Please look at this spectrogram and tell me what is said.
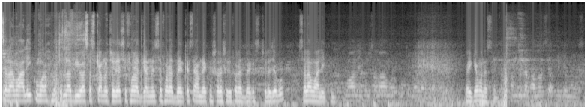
আসসালামু আলাইকুম রহমতুল্লাহ বিওয়াস আজকে আমরা চলে আসি ফরাদ গার্মেন্টসে। ফরাদ ভাইয়ের কাছে আমরা এখন সরাসরি ফরাদ ভাইয়ের কাছে চলে যাব। সালামু আলাইকুম ভাই কেমন আছেন? আলহামদুলিল্লাহ ভালো আছি আপনি কেমন আছেন?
